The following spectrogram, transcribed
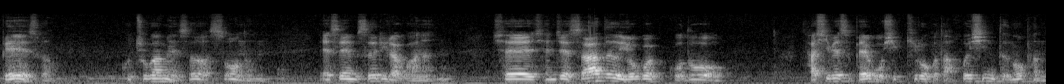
배에서 구축함에서 쏘는 SM-3라고 하는 최 현재 사드 요격 고도 40에서 150km보다 훨씬 더 높은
